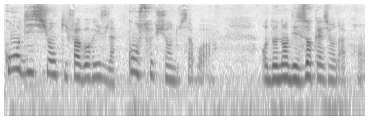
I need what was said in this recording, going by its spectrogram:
conditions qui favorisent la construction du savoir, en donnant des occasions d'apprendre.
